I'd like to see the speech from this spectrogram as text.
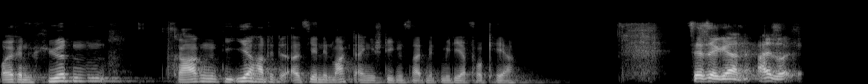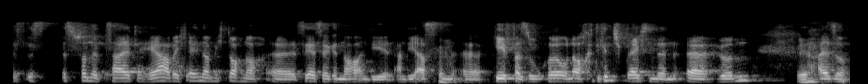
euren Hürden fragen, die ihr hattet, als ihr in den Markt eingestiegen seid mit Media for Care. Sehr, sehr gern. Also es ist, ist, schon eine Zeit her, aber ich erinnere mich doch noch äh, sehr, sehr genau an die, an die ersten äh, Gehversuche und auch die entsprechenden äh, Hürden. Ja. Also,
